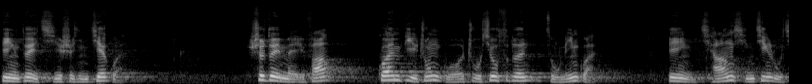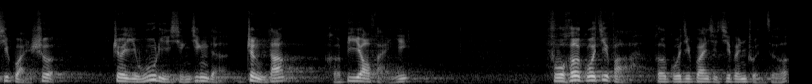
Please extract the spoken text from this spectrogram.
并对其实行接管，是对美方关闭中国驻休斯敦总领馆，并强行进入其馆舍这一无理行径的正当和必要反应，符合国际法和国际关系基本准则，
